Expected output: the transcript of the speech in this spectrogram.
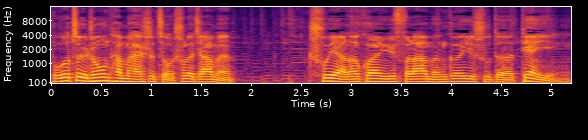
不过最终他们还是走出了家门，出演了关于弗拉门戈艺术的电影，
